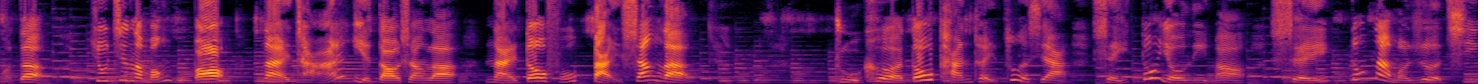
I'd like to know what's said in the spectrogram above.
么的，就进了蒙古包，奶茶也倒上了。奶豆腐摆上了，主客都盘腿坐下，谁都有礼貌，谁都那么热情，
